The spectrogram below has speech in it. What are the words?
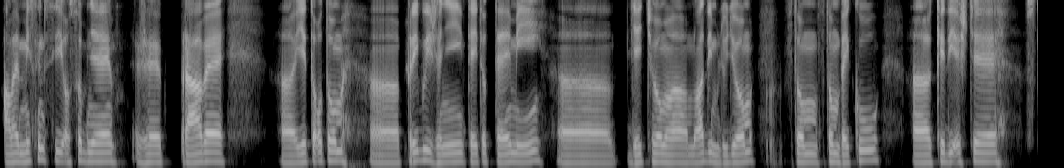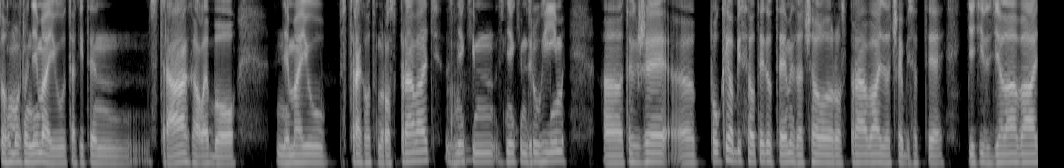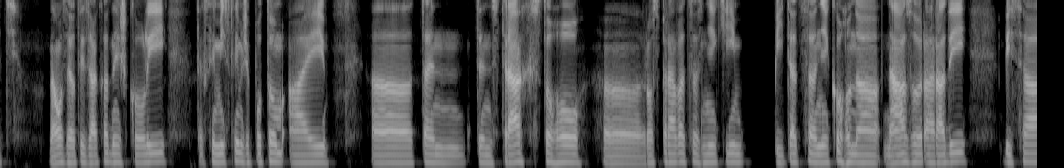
Ale myslím si osobne, že práve je to o tom priblížení tejto témy deťom a mladým ľuďom v tom, v tom veku, kedy ešte z toho možno nemajú taký ten strach alebo nemajú strach o tom rozprávať s mhm. niekým, s niekým druhým. Uh, takže uh, pokiaľ by sa o tejto téme začalo rozprávať, začali by sa tie deti vzdelávať naozaj od tej základnej školy, tak si myslím, že potom aj ten, ten strach z toho rozprávať sa s niekým, pýtať sa niekoho na názor a rady by sa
